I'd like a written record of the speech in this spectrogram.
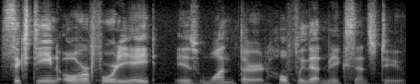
16 over 48 is 1 third. Hopefully that makes sense to you.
